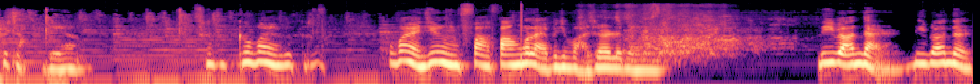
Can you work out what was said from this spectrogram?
这咋的呀？这搁望远搁望远镜翻翻过来不就完事儿了呗？离远点儿离远点儿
